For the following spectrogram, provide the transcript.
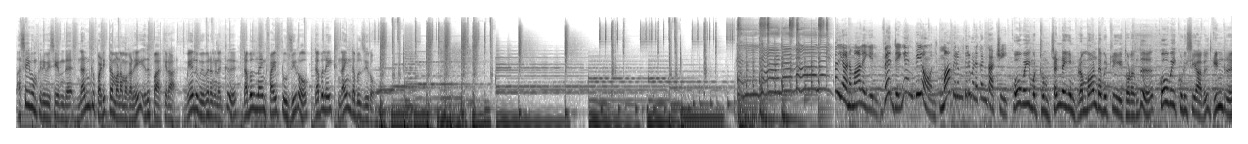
அசைவம் பிரிவை சேர்ந்த நன்கு படித்த மணமகளை எதிர்பார்க்கிறார். மேலும் விவரங்களுக்கு double nine five two zero double eight nine double zero Kalyana மாலையின் வெட்டிங் அண்ட் பியாண்ட் மாபெரும் திருமண கண்காட்சி. கோவை மற்றும் சென்னையின் பிரம்மாண்ட வெற்றியை தொடர்ந்து கோவை குடிசியாவில் இன்று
